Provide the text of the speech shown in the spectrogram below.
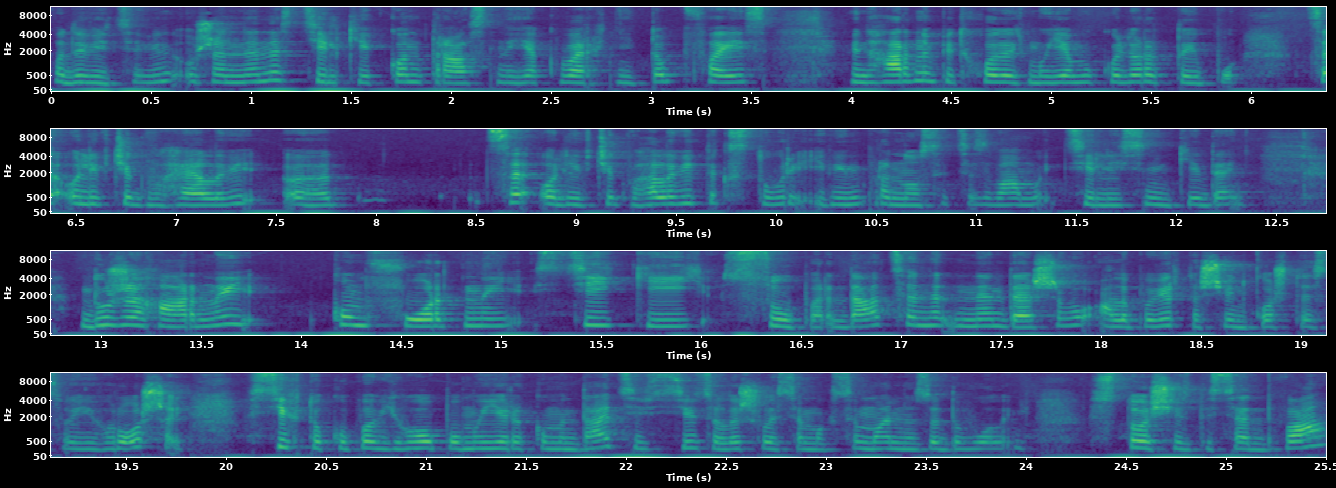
Подивіться, він уже не настільки контрастний, як верхній топ-фейс. Він гарно підходить моєму кольоротипу. Це олівчик в гелеві. е, Це олівчик в гелевій текстурі, і він проноситься з вами цілісінький день. Дуже гарний, комфортний, стійкий, супер. Да? Це не, не дешево, але повірте, що він коштує своїх грошей. Всі, хто купив його по моїй рекомендації, всі залишилися максимально задоволені. 162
